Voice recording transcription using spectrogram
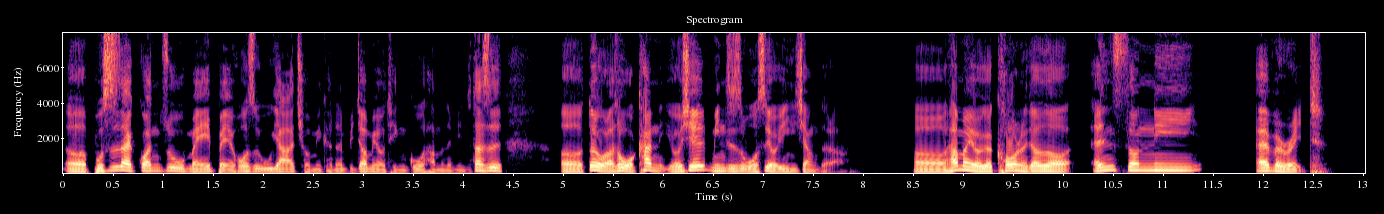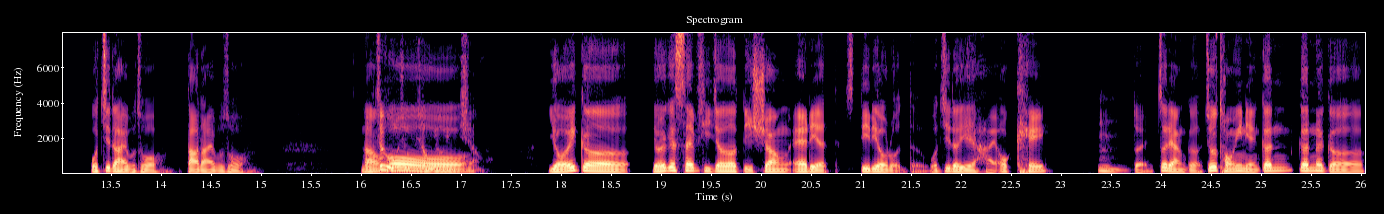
呃不是在关注美北或是乌鸦的球迷，可能比较没有听过他们的名字。但是呃，对我来说，我看有一些名字是我是有印象的啦。呃，他们有一个 corner 叫做 Anthony Everett，我记得还不错，打的还不错。然后这个我就比较没有印象。有一个有一个 safety 叫做 DeShon Elliott，是第六轮的，我记得也还 OK。嗯，对，这两个就是同一年，跟跟那个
